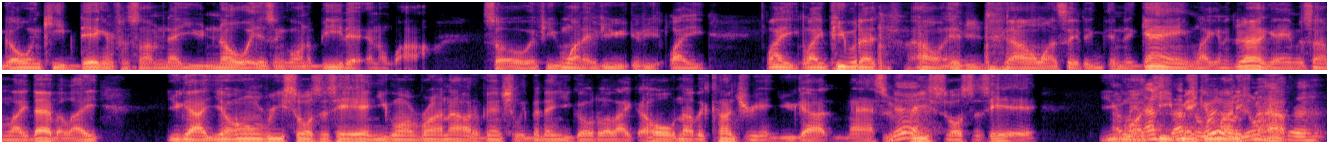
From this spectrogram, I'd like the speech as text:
go and keep digging for something that you know isn't going to be there in a while. So if you want, if you if you like like like people that I don't if you I don't want to say the, in the game like in the drug game or something like that, but like you got your own resources here and you're gonna run out eventually. But then you go to like a whole nother country and you got massive yeah. resources here. You want to keep making real. money forever.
